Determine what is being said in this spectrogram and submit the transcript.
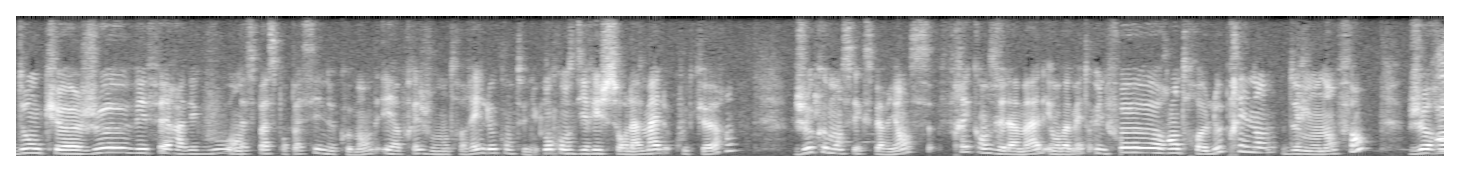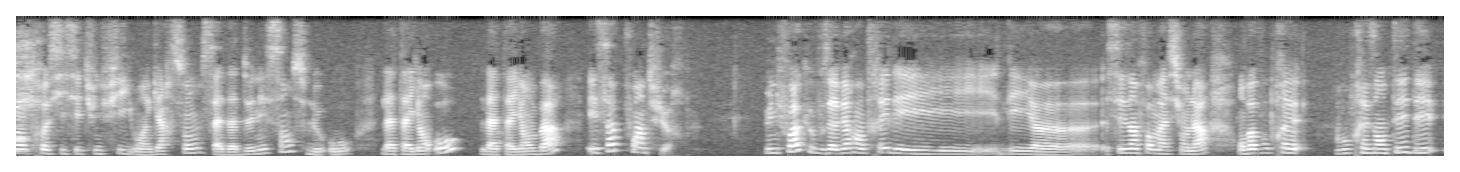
Donc euh, je vais faire avec vous un espace pour passer une commande et après je vous montrerai le contenu. Donc on se dirige sur la malle coup de cœur. Je commence l'expérience, fréquence de la malle et on va mettre une fois. Je rentre le prénom de mon enfant, je rentre si c'est une fille ou un garçon, sa date de naissance, le haut, la taille en haut, la taille en bas et sa pointure. Une fois que vous avez rentré les, euh, ces informations là, on va vous présenter des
